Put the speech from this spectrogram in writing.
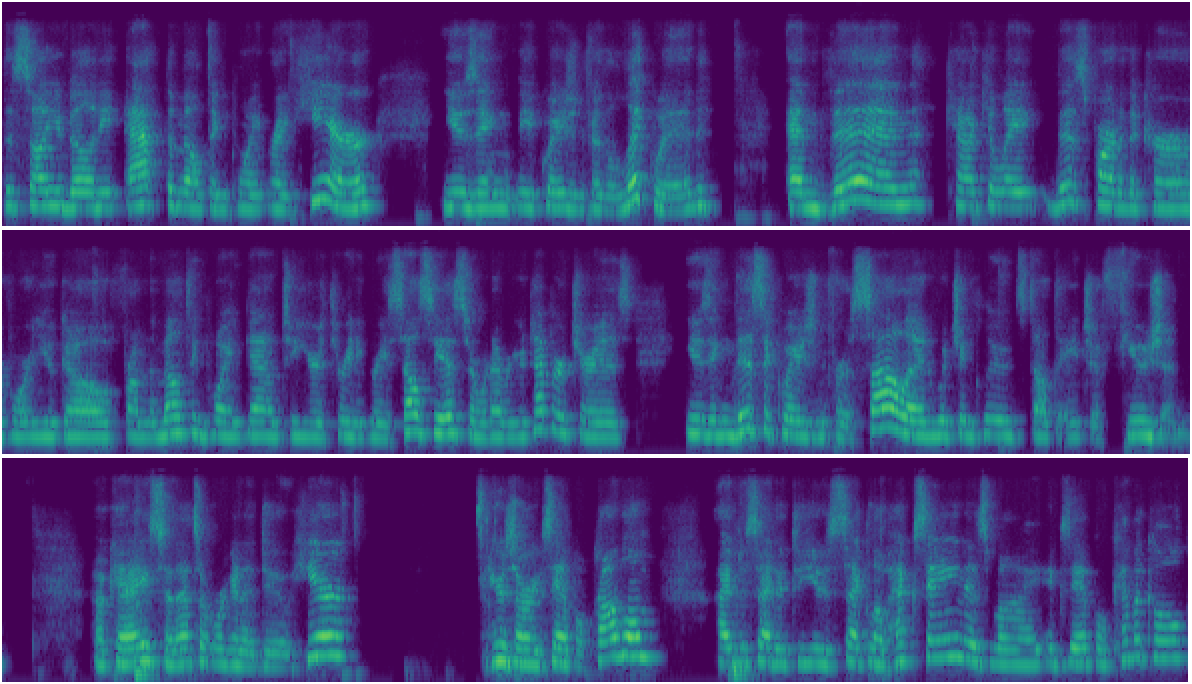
the solubility at the melting point right here using the equation for the liquid and then calculate this part of the curve where you go from the melting point down to your three degrees Celsius or whatever your temperature is using this equation for a solid, which includes delta H of fusion. Okay, so that's what we're gonna do here. Here's our example problem. I've decided to use cyclohexane as my example chemical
